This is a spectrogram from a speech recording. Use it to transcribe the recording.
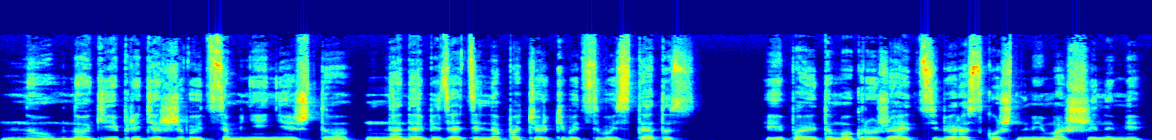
Но многие придерживаются мнения, что надо обязательно подчеркивать свой статус, и поэтому окружают себя роскошными машинами,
